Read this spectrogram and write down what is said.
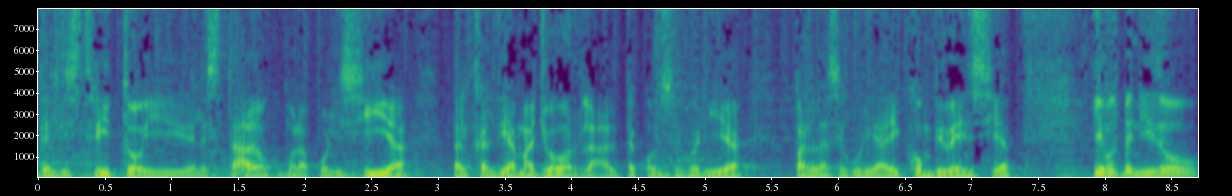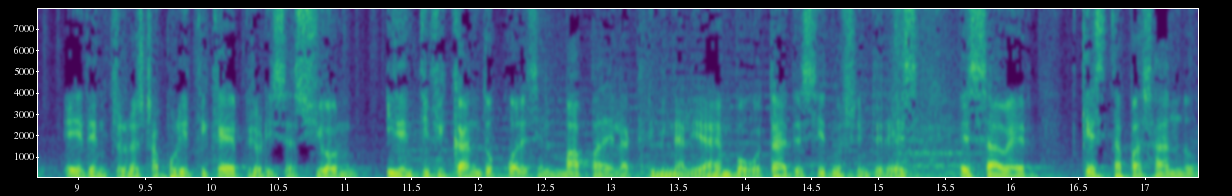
del distrito y del Estado, como la Policía, la Alcaldía Mayor, la Alta Consejería para la Seguridad y Convivencia. Y hemos venido, eh, dentro de nuestra política de priorización, identificando cuál es el mapa de la criminalidad en Bogotá. Es decir, nuestro interés es saber qué está pasando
